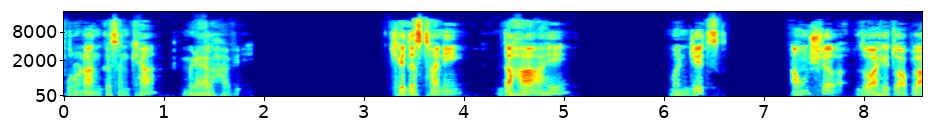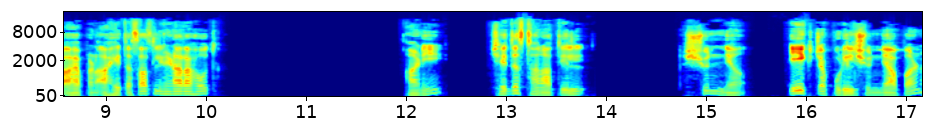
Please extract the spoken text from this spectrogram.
पूर्णांक संख्या मिळायला हवी. छेदस्थानी दहा आहे. म्हणजेच अंश जो आहे तो आपला आपण आहे तसाच लिहिणार आहोत. आणि छेदस्थानातील शून्य एकच्या पुढील शून्य आपण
